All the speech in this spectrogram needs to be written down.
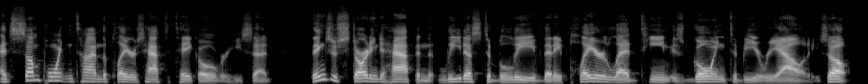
At some point in time, the players have to take over, he said. Things are starting to happen that lead us to believe that a player led team is going to be a reality. So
